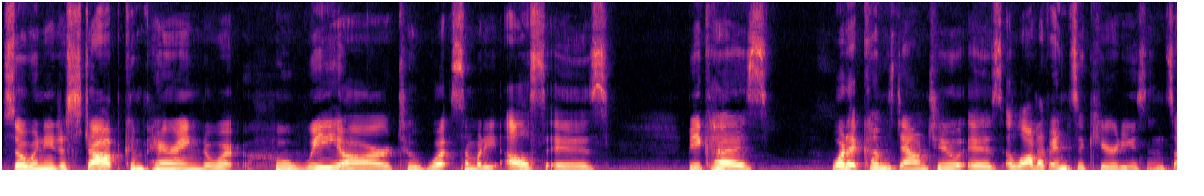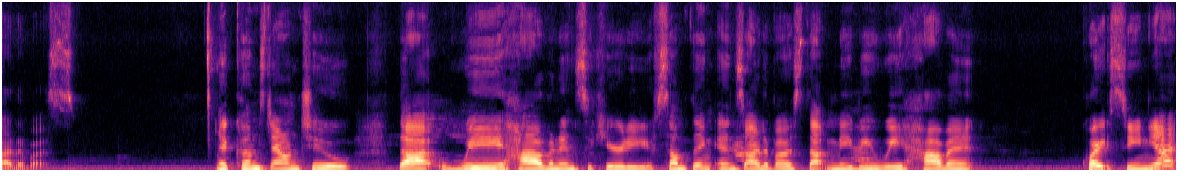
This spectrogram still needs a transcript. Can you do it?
So we need to stop comparing to what, who we are to what somebody else is because what it comes down to is a lot of insecurities inside of us. It comes down to that we have an insecurity, something inside of us that maybe we haven't quite seen yet.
